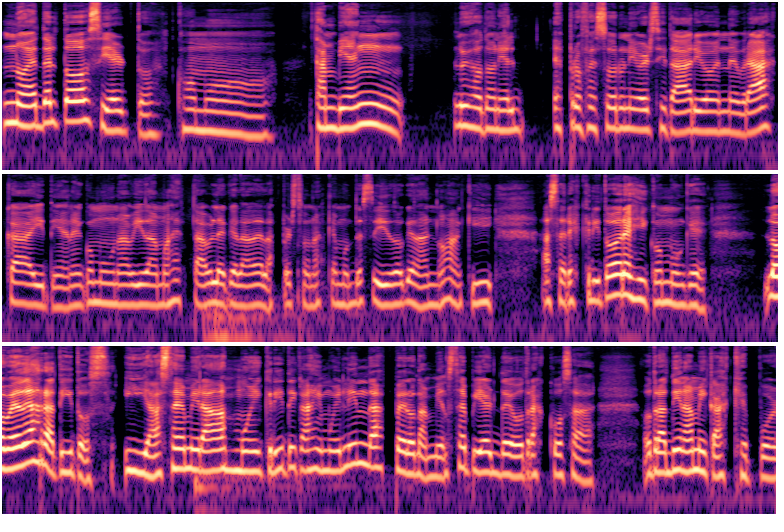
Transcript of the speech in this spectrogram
no es del todo cierto. Como también Luis Otoniel es profesor universitario en Nebraska y tiene como una vida más estable que la de las personas que hemos decidido quedarnos aquí a ser escritores y como que lo ve de a ratitos y hace miradas muy críticas y muy lindas, pero también se pierde otras cosas, otras dinámicas que por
